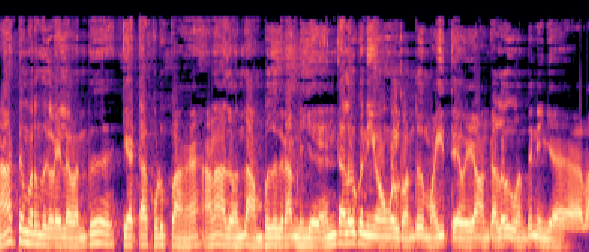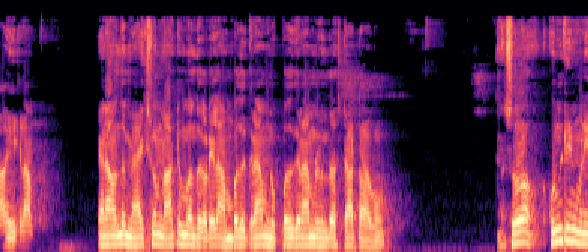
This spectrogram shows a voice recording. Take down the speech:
நாட்டு மருந்து கடையில் வந்து கேட்டால் கொடுப்பாங்க. ஆனால் அது வந்து ஐம்பது கிராம். நீங்கள் எந்த அளவுக்கு நீங்கள் உங்களுக்கு வந்து மை தேவையோ அந்த அளவுக்கு வந்து நீங்கள் வாங்கிக்கலாம். ஏன்னா வந்து மேக்ஸிமம் நாட்டு மருந்து கடையில் ஐம்பது கிராம் முப்பது கிராம்லேருந்து ஸ்டார்ட் ஆகும். ஸோ குன்றின் மணி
